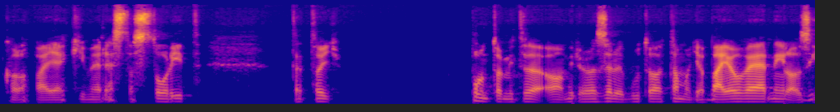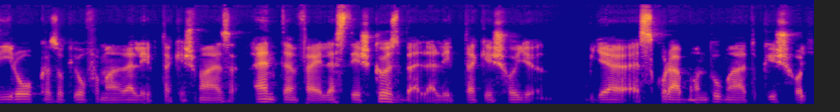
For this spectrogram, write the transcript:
kalapálják ki, mert ezt a sztorit, tehát hogy pont amit, amiről az előbb utaltam, hogy a BioWare-nél az írók azok jóformán leléptek, és már az Anthem fejlesztés közben leléptek, és hogy ugye ezt korábban dumáltuk is, hogy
